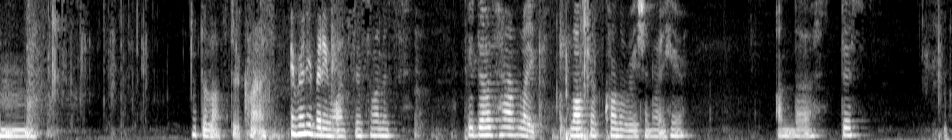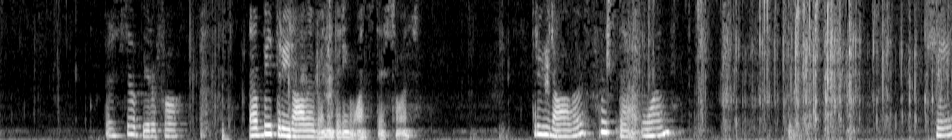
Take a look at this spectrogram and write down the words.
Mm. With the lobster class. If anybody wants this one, is it does have like lots of coloration right here on the disc. But it's still beautiful. It'll be $3 if anybody wants this one. $3 for that one. Okay.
